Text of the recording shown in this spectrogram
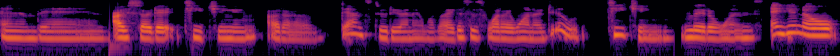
and then I started teaching at a dance studio, and I was like, "This is what I want to do." Teaching little ones, and you know,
